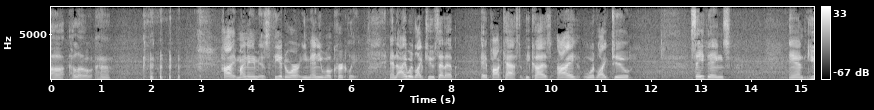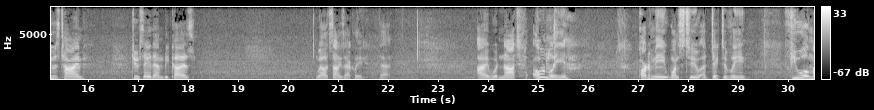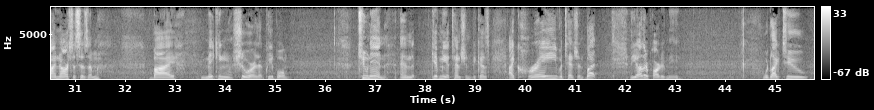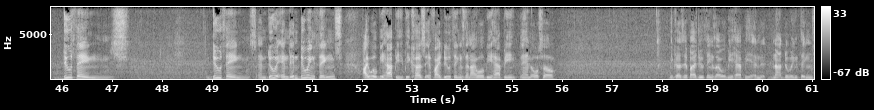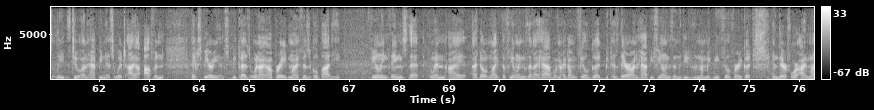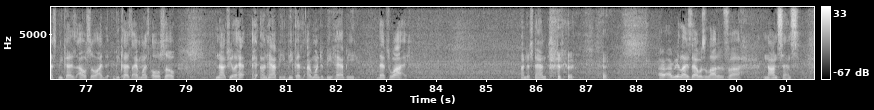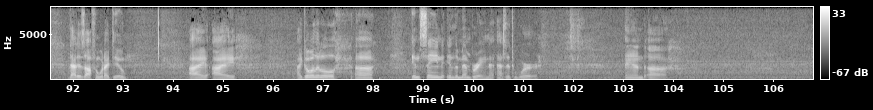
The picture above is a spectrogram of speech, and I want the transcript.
Uh, hello. Uh, Hi, my name is Theodore Emmanuel Kirkley, and I would like to set up a podcast because I would like to say things and use time to say them because, well, it's not exactly that. I would not only, part of me wants to addictively fuel my narcissism by making sure that people tune in and give me attention because I crave attention. But the other part of me would like to do things. Do things and do and in doing things I will be happy because if I do things then I will be happy and also because if I do things, I will be happy, and not doing things leads to unhappiness, which I often experience. Because when I operate my physical body, feeling things that when I I don't like the feelings that I have when I don't feel good, because they are unhappy feelings, and they do not make me feel very good, and therefore I must because also I because I must also not feel ha- unhappy because I want to be happy. That's why. Understand? I, I realized that was a lot of uh, nonsense. That is often what I do. I I I go a little uh, insane in the membrane, as it were, and uh,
